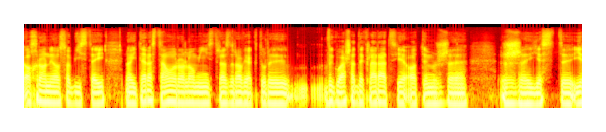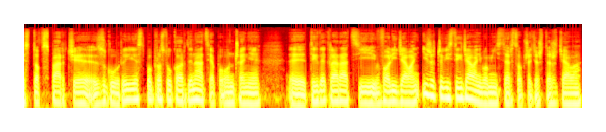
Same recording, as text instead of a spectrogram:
ochrony osobistej. No i teraz całą rolą ministra zdrowia, który wygłasza deklarację o tym, że że jest, jest to wsparcie z góry, jest po prostu koordynacja, połączenie y, tych deklaracji, woli działań i rzeczywistych działań, bo ministerstwo przecież też działa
